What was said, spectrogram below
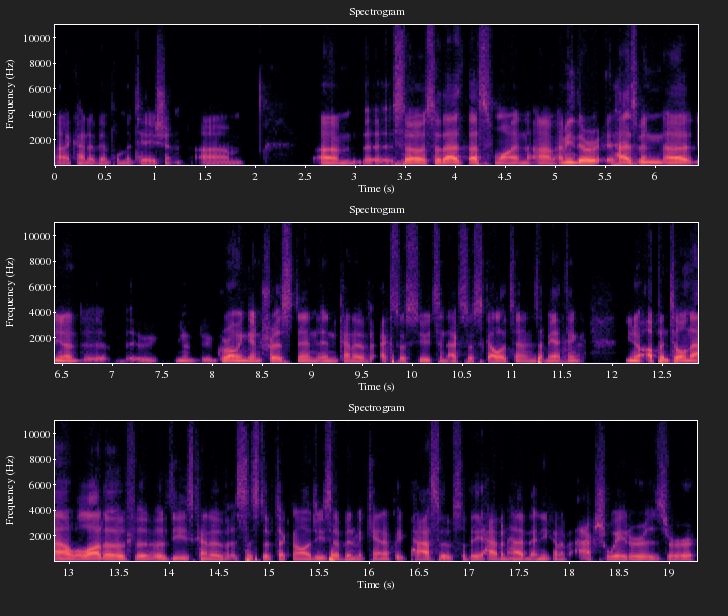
uh, kind of implementation. Um, um, so so that that's one. Um, I mean, there has been uh, you know, you know growing interest in in kind of exosuits and exoskeletons. I mean, I think you know, up until now, a lot of uh, these kind of assistive technologies have been mechanically passive. So they haven't had any kind of actuators or,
